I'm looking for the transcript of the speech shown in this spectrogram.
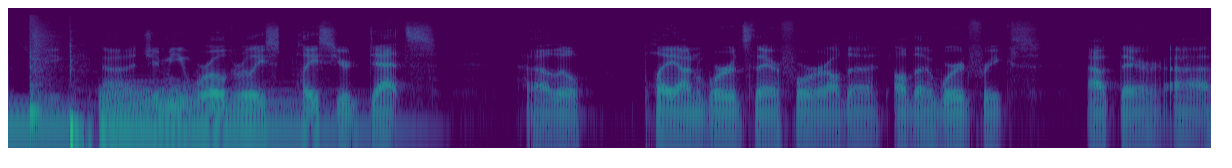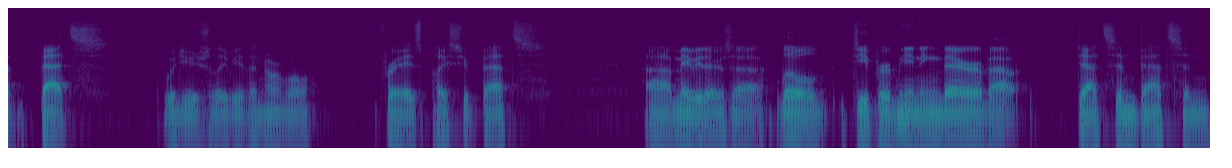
This week, uh, Jimmy World released "Place Your Debts," a little play on words there for all the all the word freaks out there. Uh, bets would usually be the normal phrase. Place your bets. Uh, maybe there's a little deeper meaning there about debts and bets and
